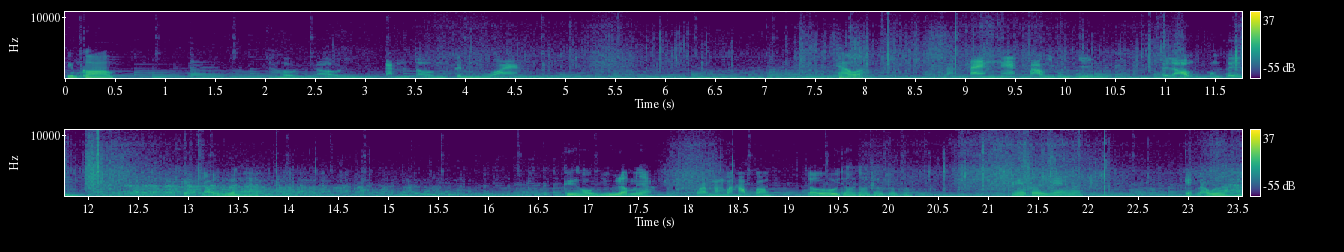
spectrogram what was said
Kiếm có không? trời ơi cảnh tượng kinh hoàng Sao à? làm tan nát bao nhiêu con chim ấy lộn con tim Kẹt đầu nữa hả? Kiến hồ dữ lắm nha ăn mắm bà hóc không Trời ơi trời trời trời trời trời Nghe tới ngán rồi Kẹt đầu nữa hả?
